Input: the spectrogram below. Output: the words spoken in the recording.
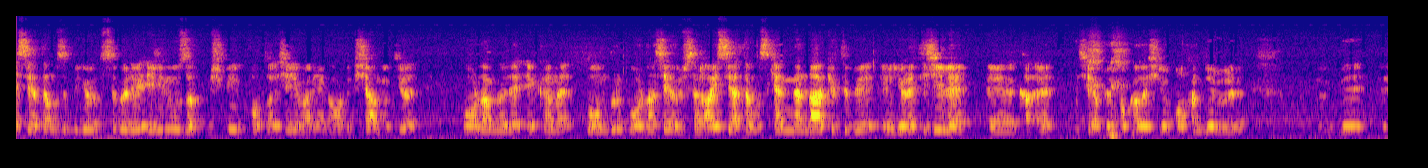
IC atamızın bir görüntüsü böyle bir elini uzatmış bir foto şeyi var yani orada bir şey anlatıyor. Oradan böyle ekranı dondurup oradan şey demişler. IC atamız kendinden daha kötü bir e, yöneticiyle e, ka- e, şey yapıyor tokalaşıyor falan diye böyle bir e,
